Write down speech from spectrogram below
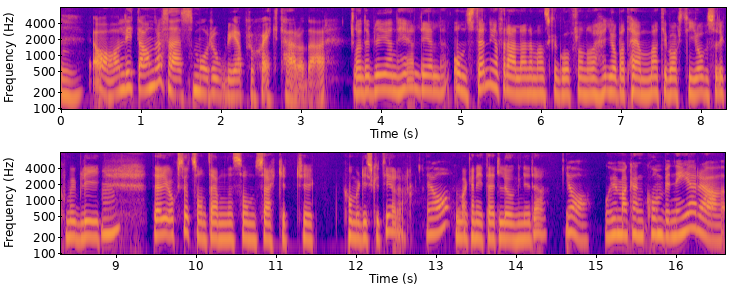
Mm. ja, lite andra så här små roliga projekt här och där. Och det blir en hel del omställningar för alla när man ska gå från att ha jobbat hemma tillbaka till jobb. Så det kommer bli... Mm. Det här är också ett sånt ämne som säkert eh, kommer diskutera. Ja, Hur man kan hitta ett lugn i det. ja. och hur man kan kombinera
